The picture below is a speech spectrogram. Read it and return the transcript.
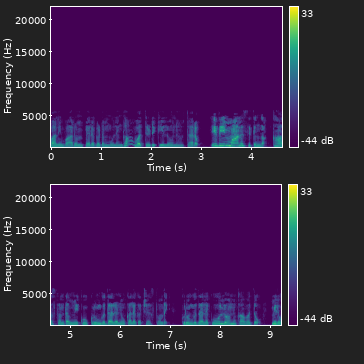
పని భారం పెరగడం మూలంగా ఒత్తిడికి లోనవుతారు. ఇది మానసికంగా కాస్తంత మీకు కృంగుదలను కలగచేస్తుంది. కృంగుదలకు లోను కావద్దు. మీరు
